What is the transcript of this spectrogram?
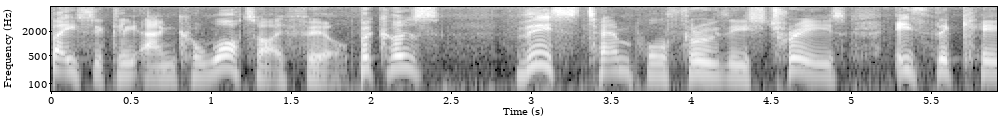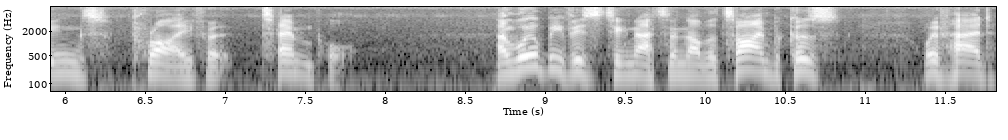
basically Angkor Wat, I feel, because this temple through these trees is the king's private temple. And we'll be visiting that another time because we've had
